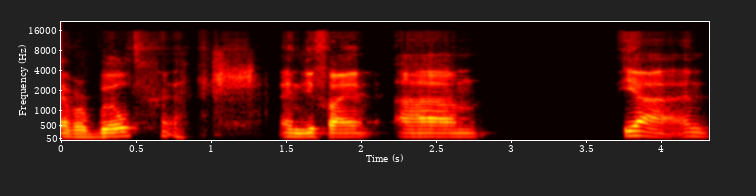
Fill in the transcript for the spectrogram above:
ever built and DeFi. Um, yeah, and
